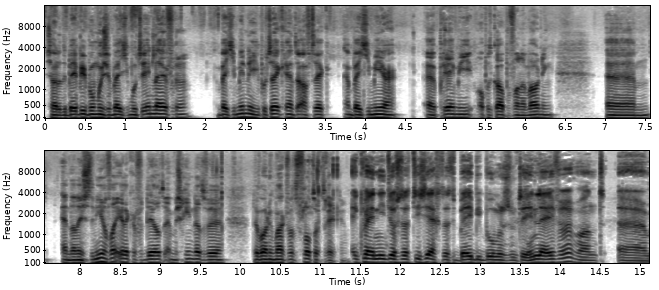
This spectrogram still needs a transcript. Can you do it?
zouden de babyboomers een beetje moeten inleveren. Een beetje minder hypotheekrenteaftrek. Een beetje meer eh, premie op het kopen van een woning. Ehm, en dan is het in ieder geval eerlijker verdeeld. En misschien dat we de woningmarkt wat vlotter trekken. Ik weet niet of dat hij zegt dat de babyboomers moeten inleveren. Want ehm,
